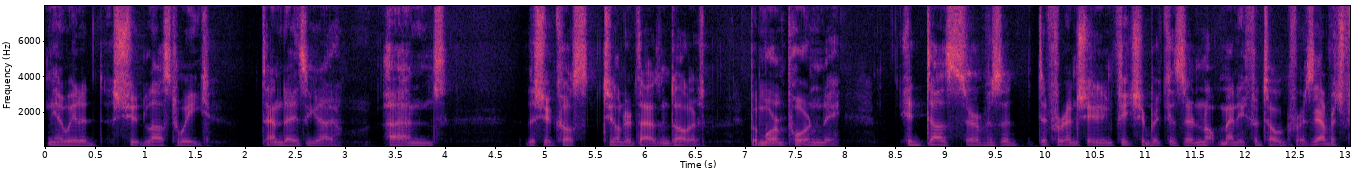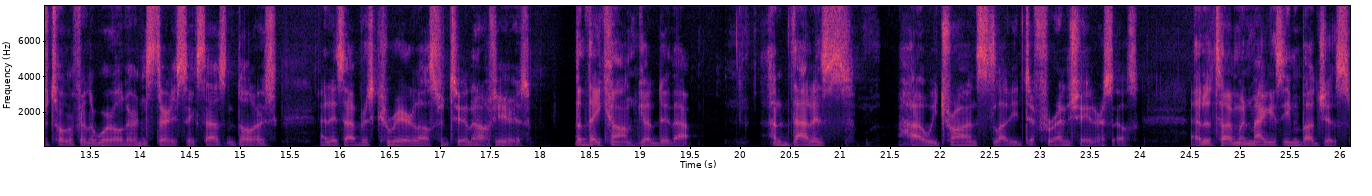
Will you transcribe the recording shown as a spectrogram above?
you know, we had a shoot last week, ten days ago, and the shoot cost two hundred thousand dollars. But more importantly, it does serve as a differentiating feature because there are not many photographers. The average photographer in the world earns thirty-six thousand dollars, and his average career lasts for two and a half years. But they can't go and do that, and that is how we try and slightly differentiate ourselves. At a time when magazine budgets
